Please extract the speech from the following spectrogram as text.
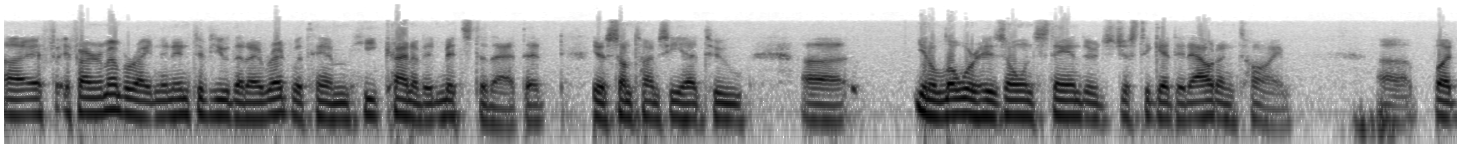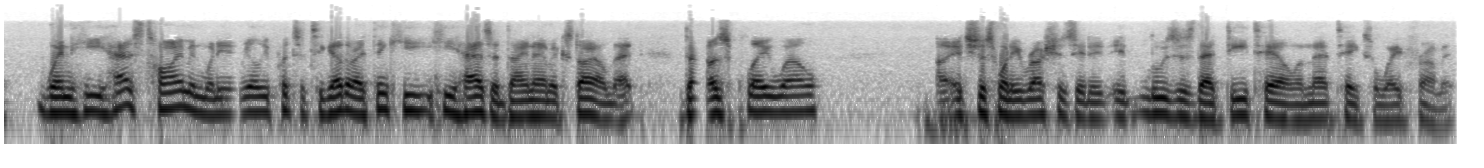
uh, if if I remember right, in an interview that I read with him, he kind of admits to that. That you know sometimes he had to, uh, you know, lower his own standards just to get it out on time. Uh, but when he has time and when he really puts it together, I think he he has a dynamic style that does play well. Uh, it's just when he rushes it, it, it loses that detail and that takes away from it.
